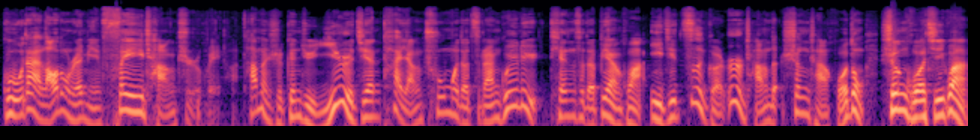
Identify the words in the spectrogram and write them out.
古代劳动人民非常智慧啊。他们是根据一日间太阳出没的自然规律、天色的变化以及自个儿日常的生产活动、生活习惯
